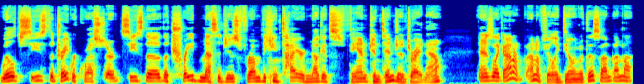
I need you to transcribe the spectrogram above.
Will sees the trade request or sees the, the trade messages from the entire Nuggets fan contingent right now, and is like, I don't, I don't feel like dealing with this. I'm, I'm not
